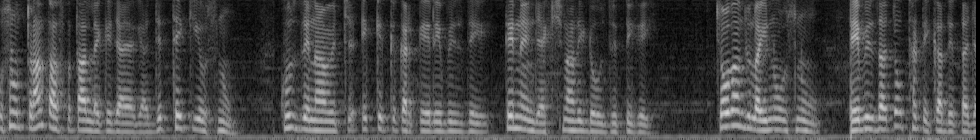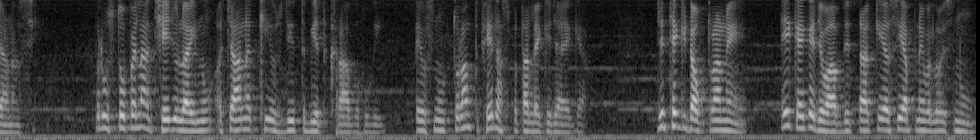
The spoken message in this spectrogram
ਉਸ ਨੂੰ ਤੁਰੰਤ ਹਸਪਤਾਲ ਲੈ ਕੇ ਜਾਇਆ ਗਿਆ, ਜਿੱਥੇ ਕਿ ਉਸ ਨੂੰ ਕੁਝ ਦਿਨਾਂ ਵਿੱਚ ਇੱਕ ਇੱਕ ਕਰਕੇ ਰੇਬੀਜ਼ ਦੇ ਤਿੰਨ ਇੰਜੈਕਸ਼ਨਾਂ ਦੀ ਡੋਜ਼ ਦਿੱਤੀ ਗਈ। 14 ਜੁਲਾਈ ਨੂੰ ਉਸ ਨੂੰ ਰੇਬੀਜ਼ ਦਾ ਚੌਥਾ ਟੀਕਾ ਦਿੱਤਾ ਜਾਣਾ ਸੀ। ਪਰ ਉਸ ਤੋਂ ਪਹਿਲਾਂ 6 ਜੁਲਾਈ ਨੂੰ ਅਚਾਨਕ ਹੀ ਉਸ ਦੀ ਤਬੀਅਤ ਖਰਾਬ ਹੋ ਗਈ ਤੇ ਉਸ ਨੂੰ ਤੁਰੰਤ ਫਿਰ ਹਸਪਤਾਲ ਲੈ ਕੇ ਜਾਇਆ ਗਿਆ, ਜਿੱਥੇ ਕਿ ਡਾਕਟਰਾਂ ਨੇ ਇਹ ਕਹਿ ਕੇ ਜਵਾਬ ਦਿੱਤਾ ਕਿ ਅਸੀਂ ਆਪਣੇ ਵੱਲੋਂ ਇਸ ਨੂੰ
